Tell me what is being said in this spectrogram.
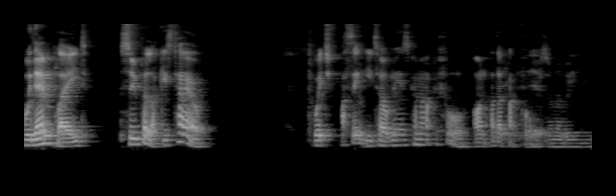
we then played Super Lucky's Tale, which I think you told me has come out before on other platforms. It was on the Wii. U.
